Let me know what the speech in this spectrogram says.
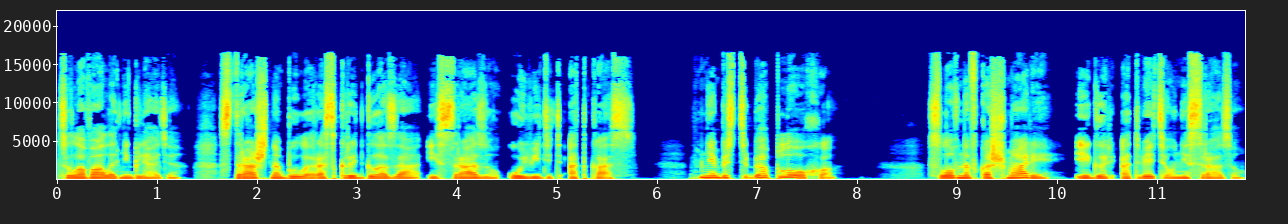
Целовала, не глядя. Страшно было раскрыть глаза и сразу увидеть отказ. «Мне без тебя плохо». Словно в кошмаре Игорь ответил не сразу.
